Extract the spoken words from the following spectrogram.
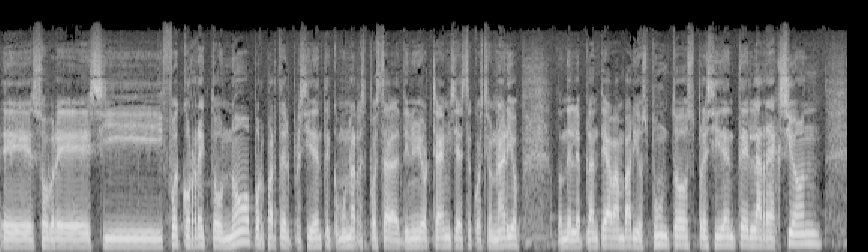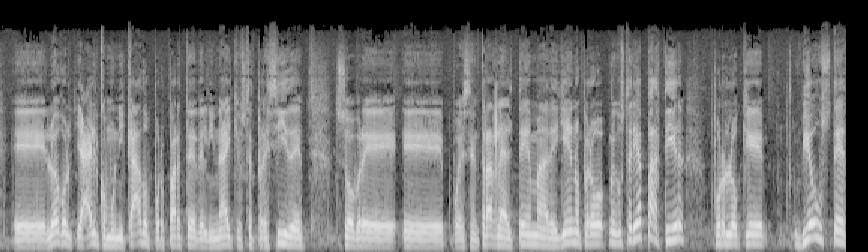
eh, sobre si fue correcto o no por parte del presidente como una respuesta de New York Times y a este cuestionario donde le planteaban varios puntos, presidente, la reacción, eh, luego ya el comunicado por parte del INAI que usted preside sobre eh, pues entrarle al tema de lleno, pero me gustaría partir por lo que vio usted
